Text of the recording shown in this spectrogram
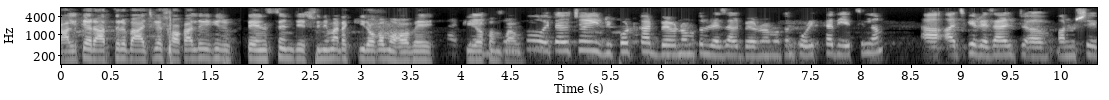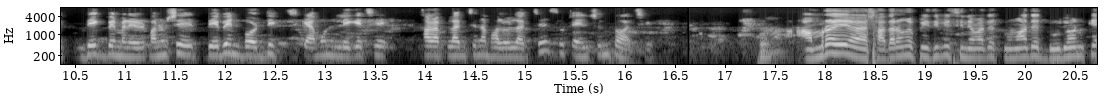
কালকে রাত্রে বা আজকে সকাল থেকে কিছু টেনশন যে সিনেমাটা কি রকম হবে কি রকম পাবো? তো এটা হচ্ছে এই রিপোর্ট কার্ড বেরোনোর মতন রেজাল্ট বেরোনোর মতন পরীক্ষা দিয়েছিলাম। আহ, আজকে রেজাল্ট মানুষে দেখবেন মানে মানুষে দেবেন বর্ডিক কেমন লেগেছে খারাপ লাগছে না ভালো লাগছে সো টেনশন তো আছে। আমরা এই সাদা রঙের পৃথিবী সিনেমাতে তোমাদের দুজনকে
